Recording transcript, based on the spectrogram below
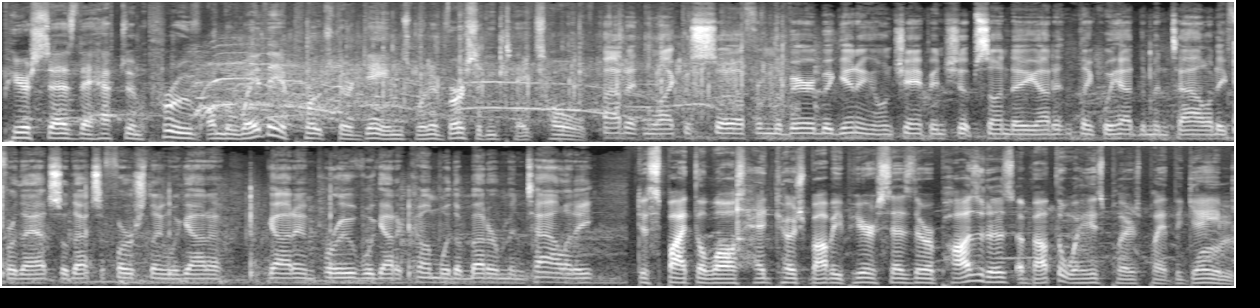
Pierce says they have to improve on the way they approach their games when adversity takes hold. I didn't like us uh, from the very beginning on Championship Sunday. I didn't think we had the mentality for that, so that's the first thing we gotta gotta improve. We gotta come with a better mentality. Despite the loss, head coach Bobby Pierce says there are positives about the way his players played the game.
